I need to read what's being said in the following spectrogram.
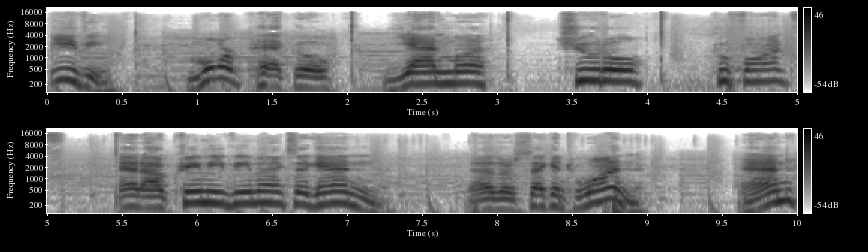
Eevee. Morpeko. Yanma. Chewtle. Cufant. And our Creamy VMAX again. That is our second one. And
